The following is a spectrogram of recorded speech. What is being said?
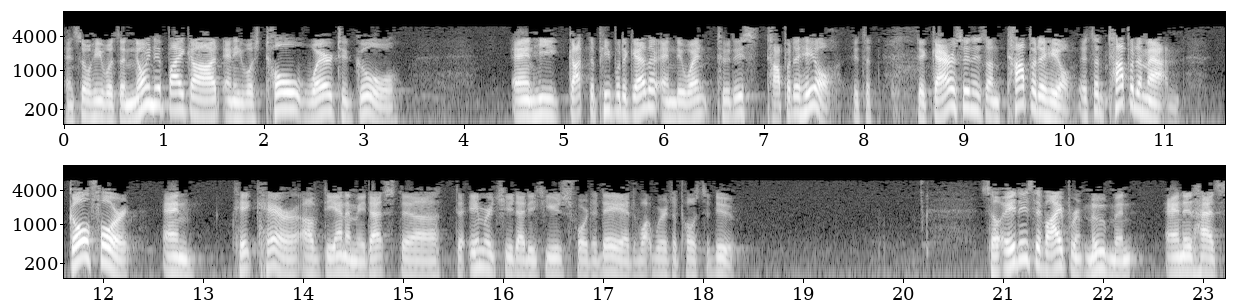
And so he was anointed by God, and he was told where to go. And he got the people together, and they went to this top of the hill. It's a, the garrison is on top of the hill. It's on top of the mountain. Go for it. And take care of the enemy. That's the, the imagery that is used for today and what we're supposed to do. So it is a vibrant movement and it has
